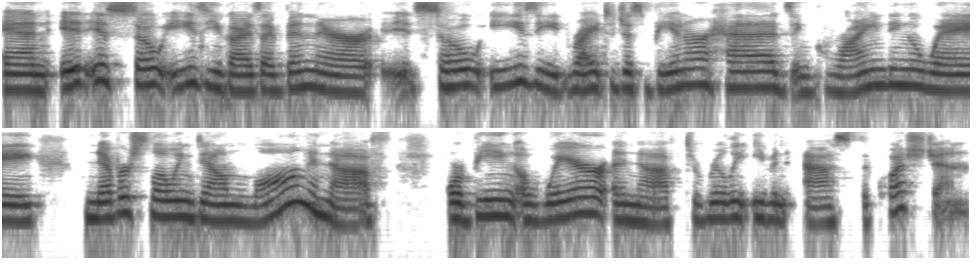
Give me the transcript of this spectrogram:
And it is so easy, you guys. I've been there. It's so easy, right, to just be in our heads and grinding away, never slowing down long enough or being aware enough to really even ask the question.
